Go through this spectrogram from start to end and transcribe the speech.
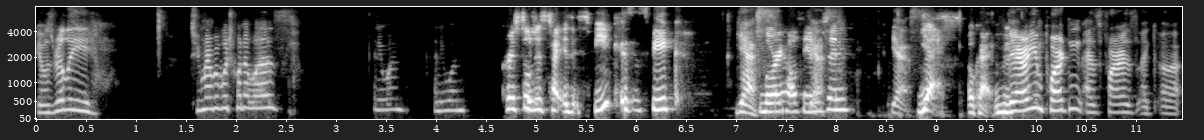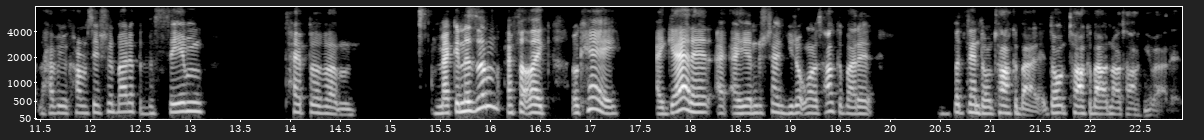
It was really do you remember which one it was? Anyone? Anyone? Crystal just t- is it Speak? Is it Speak? Yes. Laurie Halse Anderson. Yes. Yes. Okay. Mm-hmm. Very important as far as like uh, having a conversation about it, but the same type of um mechanism. I felt like okay, I get it. I, I understand you don't want to talk about it, but then don't talk about it. Don't talk about not talking about it.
